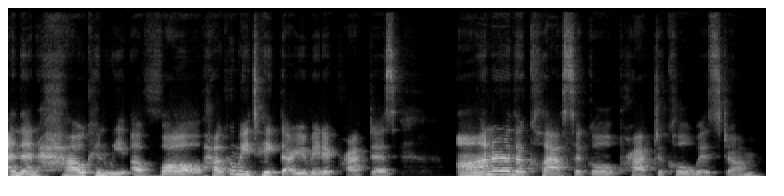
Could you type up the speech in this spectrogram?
And then how can we evolve? How can we take the Ayurvedic practice, honor the classical practical wisdom,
